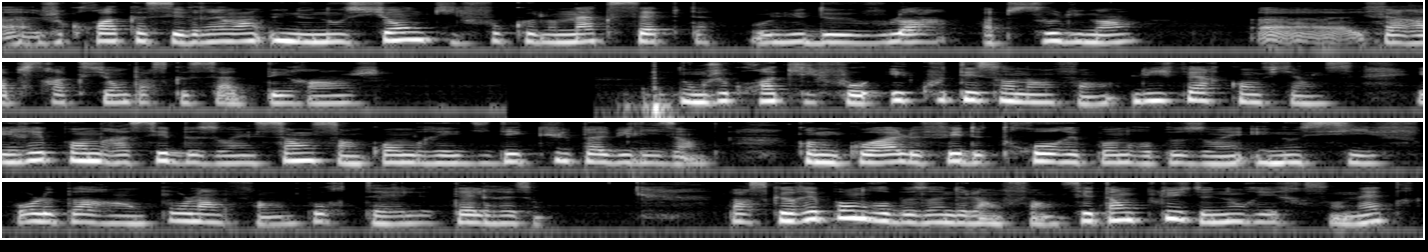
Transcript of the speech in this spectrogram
Euh, je crois que c'est vraiment une notion qu'il faut que l'on accepte au lieu de vouloir absolument euh, faire abstraction parce que ça dérange. Donc je crois qu'il faut écouter son enfant, lui faire confiance et répondre à ses besoins sans s'encombrer d'idées culpabilisantes, comme quoi le fait de trop répondre aux besoins est nocif pour le parent, pour l'enfant, pour telle, telle raison. Parce que répondre aux besoins de l'enfant, c'est en plus de nourrir son être,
